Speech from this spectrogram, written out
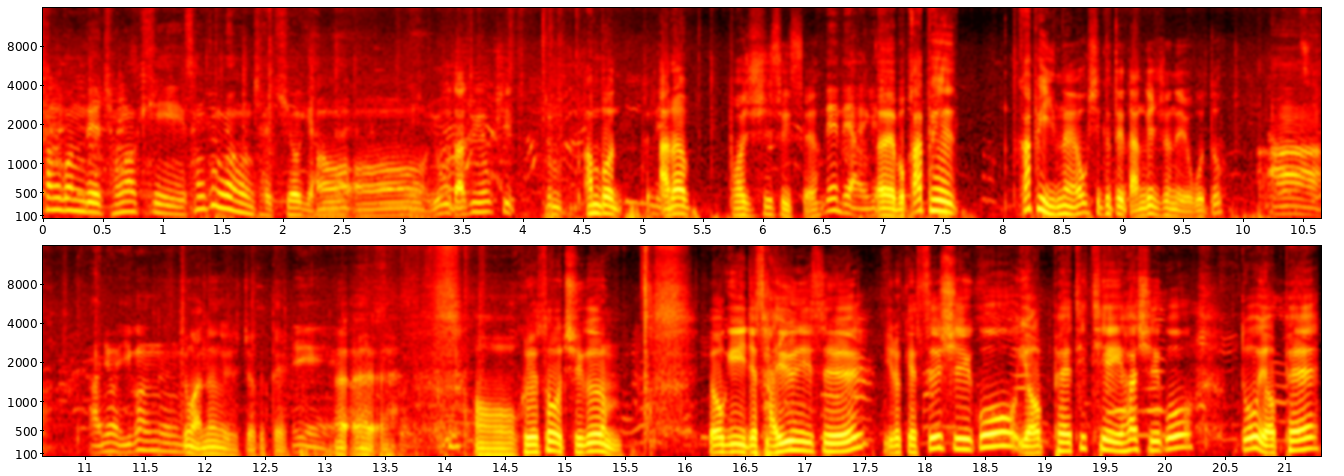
산 건데 정확히 상품명은 잘 기억이 안 어, 나요. 어, 요거 나중에 혹시 좀 한번 알아봐 주실 수 있어요? 네네 알겠습니다. 네, 뭐 카페 카페 있나요? 혹시 그때 남겨주셨나요? 요것도 아 아니요 이거는 좀 안 남겨주셨죠 그때? 예. 예, 예, 예. 어, 그래서 지금 여기 이제 4유닛을 이렇게 쓰시고 옆에 TTA 하시고 또 옆에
